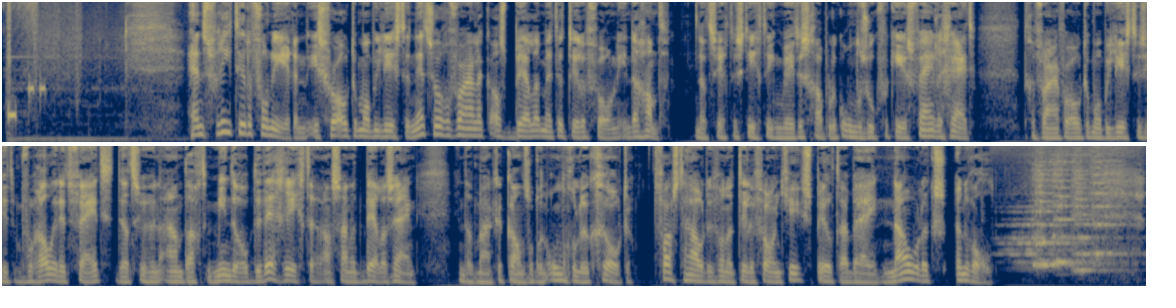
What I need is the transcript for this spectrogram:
Handsfree telefoneren is voor automobilisten net zo gevaarlijk als bellen met de telefoon in de hand. Dat zegt de Stichting Wetenschappelijk Onderzoek Verkeersveiligheid. Het gevaar voor automobilisten zit hem vooral in het feit dat ze hun aandacht minder op de weg richten als ze aan het bellen zijn. En dat maakt de kans op een ongeluk groter. Het vasthouden van het telefoontje speelt daarbij nauwelijks een rol.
